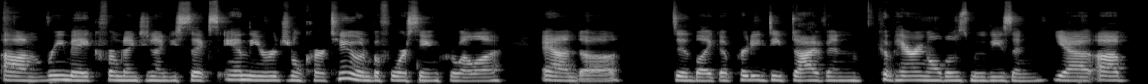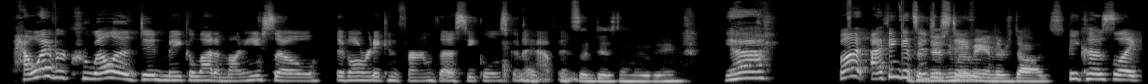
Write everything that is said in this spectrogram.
um remake from 1996 and the original cartoon before seeing Cruella and uh did like a pretty deep dive in comparing all those movies and yeah, uh however Cruella did make a lot of money, so they've already confirmed that a sequel is going to happen. It's a Disney movie. yeah. But I think it's, It's, a interesting Disney movie and there's dogs. because like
